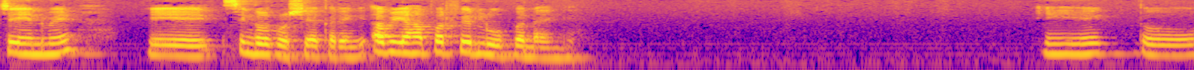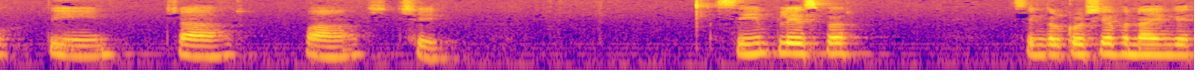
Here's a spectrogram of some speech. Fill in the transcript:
चेन में ये सिंगल क्रोशिया करेंगे। अब यहाँ पर फिर लूप बनाएँगे। एक, दो, तीन, चार, पाँच छ सेम प्लेस पर सिंगल क्रोशिया बनाएँगे।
